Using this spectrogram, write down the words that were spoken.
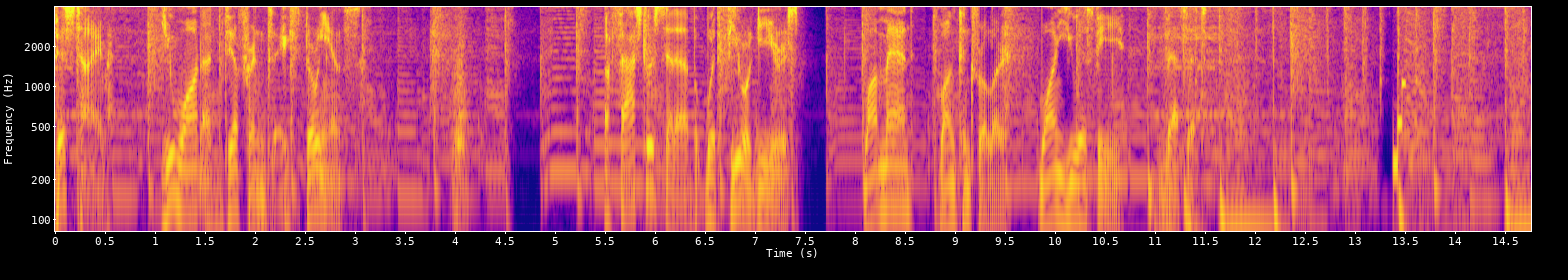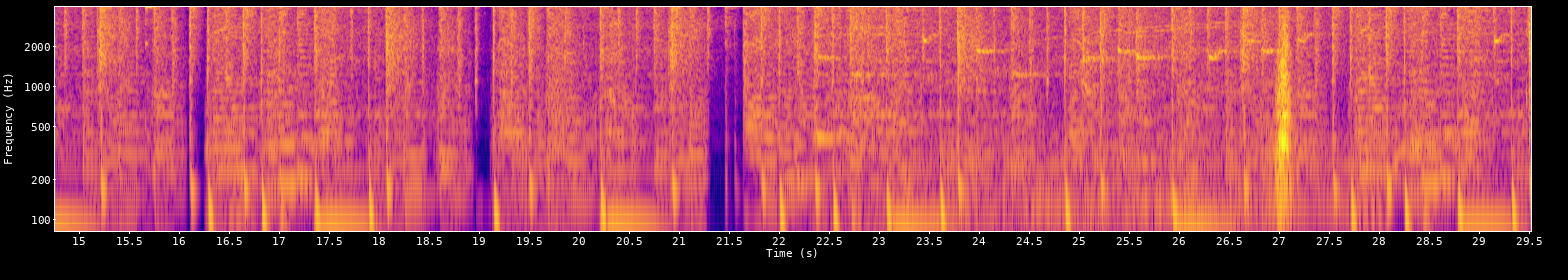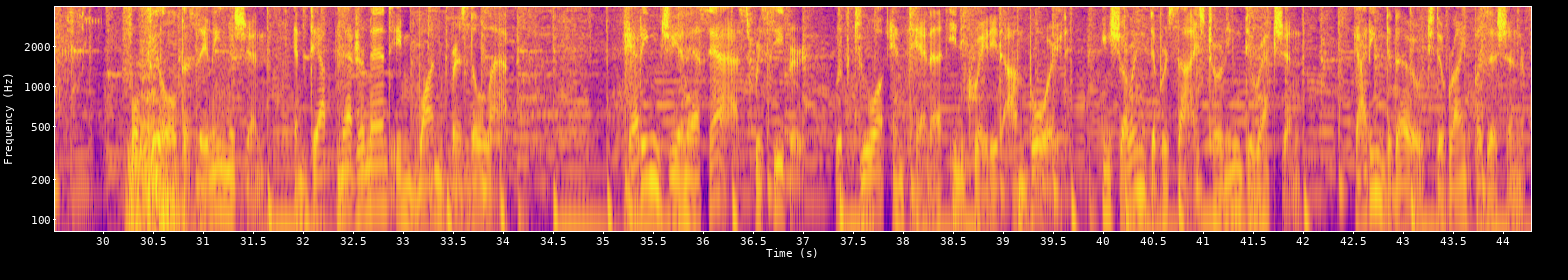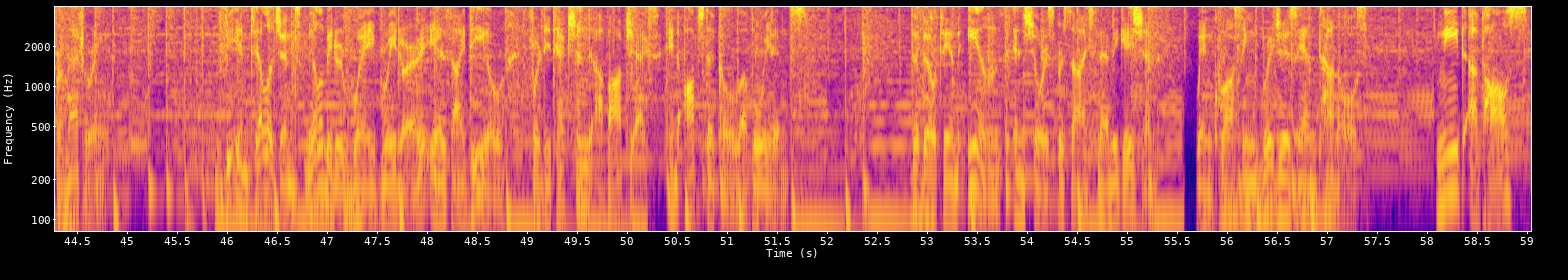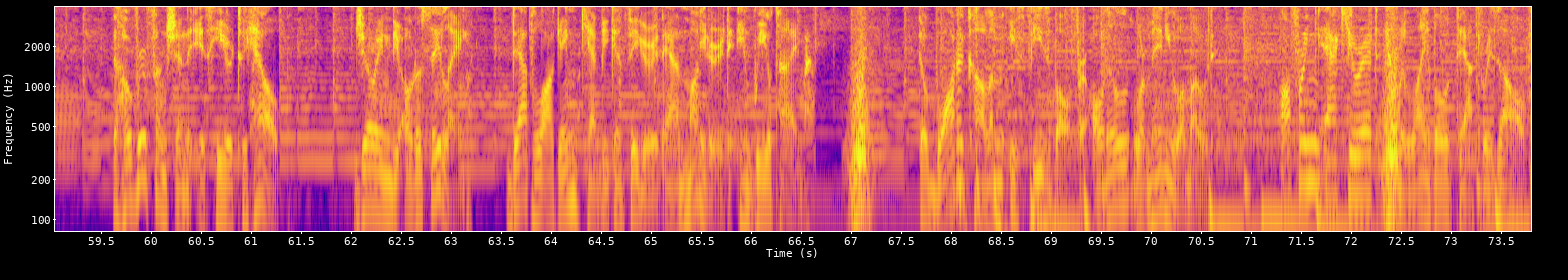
this time, you want a different experience. A faster setup with fewer gears. One man, one controller, one USV. That's it. The sailing mission and depth measurement in one versatile lab. Heading GNSS receiver with dual antenna integrated on board, ensuring the precise turning direction, guiding the boat to the right position for measuring. The intelligent millimeter wave radar is ideal for detection of objects and obstacle avoidance. The built-in INS ensures precise navigation when crossing bridges and tunnels. Need a pause? The hover function is here to help. During the auto sailing, depth logging can be configured and monitored in real time. The water column is feasible for auto or manual mode, offering accurate and reliable depth result.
